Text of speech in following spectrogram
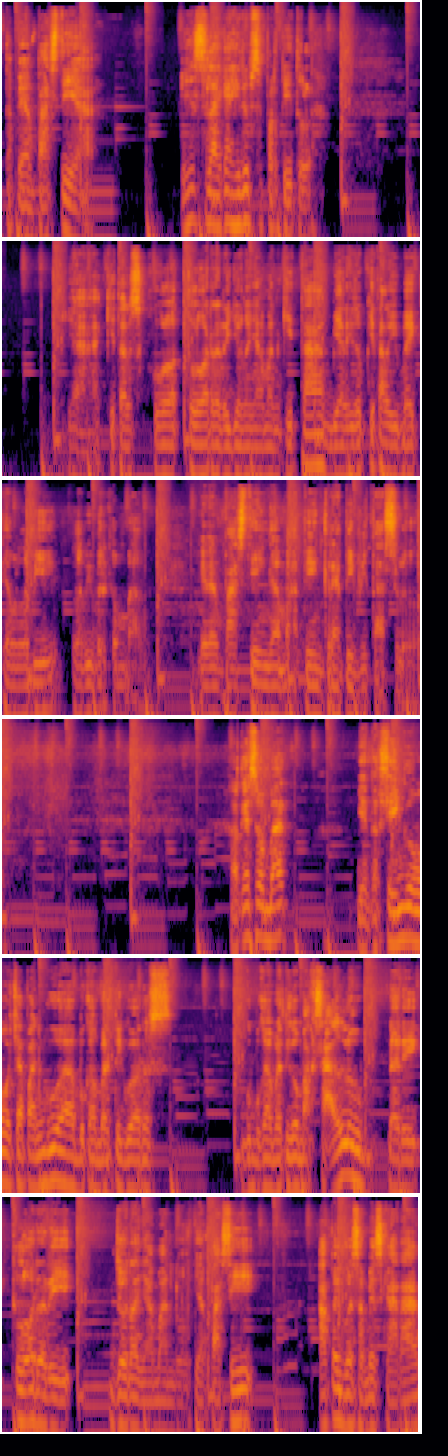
tapi yang pasti ya ya selayaknya hidup seperti itulah ya kita harus keluar dari zona nyaman kita biar hidup kita lebih baik dan lebih lebih berkembang. Dan yang pasti nggak matiin kreativitas lo oke sobat. Yang tersinggung ucapan gue bukan berarti gue harus gue bukan berarti gue maksa lu dari keluar dari zona nyaman lo yang pasti apa yang gue sampai sekarang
